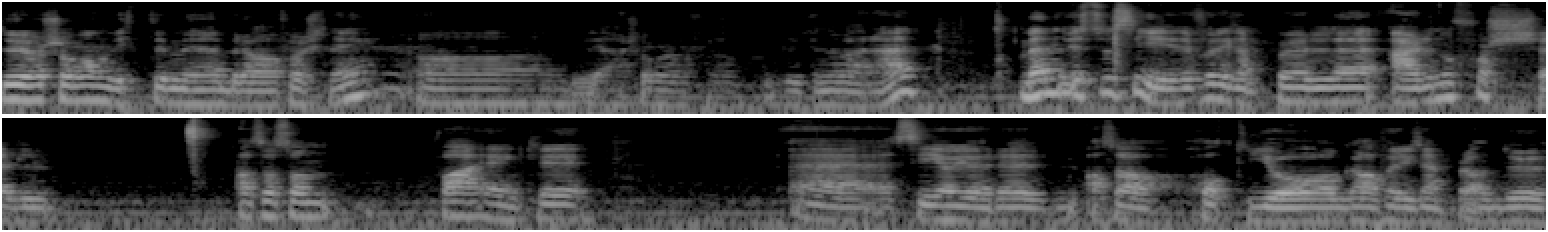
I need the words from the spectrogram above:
Du gjør så vanvittig mye bra forskning, og vi er så glad for at du kunne være her. Men hvis du sier for eksempel Er det noe forskjell Altså sånn Hva er egentlig eh, si å gjøre altså hot yoga, eksempel. At du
